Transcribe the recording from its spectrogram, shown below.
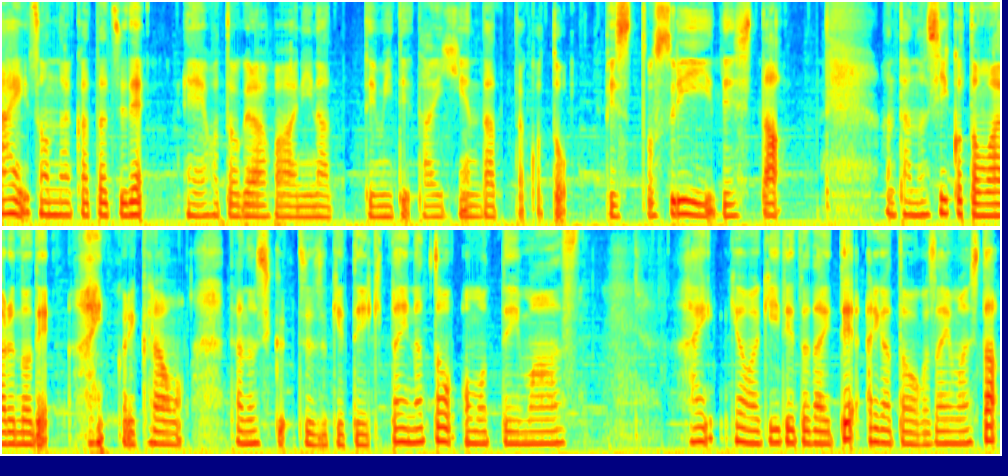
はい、そんな形で、えー、フォトグラファーになってみて大変だったことベスト3でした。楽しいこともあるので、はい、これからも楽しく続けていきたいなと思っています。はい、今日は聞いていただいてありがとうございました。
